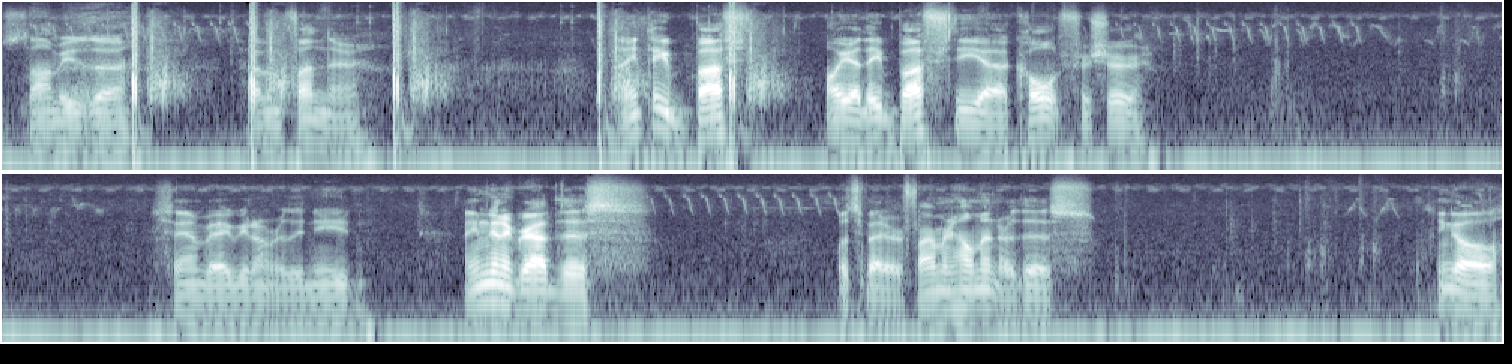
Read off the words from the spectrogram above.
Zombies uh having fun there. I think they buffed. Oh yeah, they buffed the uh, Colt for sure. Sandbag we don't really need. I'm gonna grab this. What's better, fireman helmet or this? I think I'll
